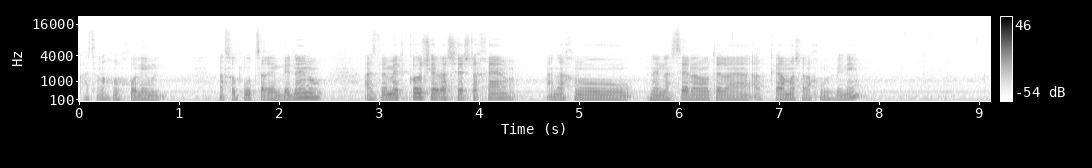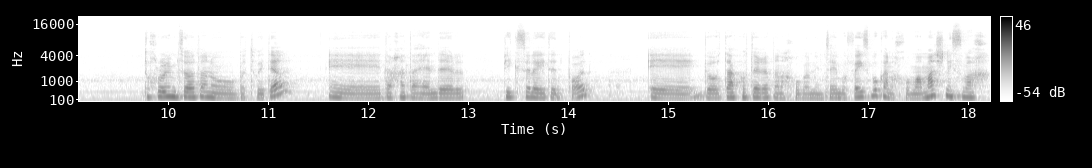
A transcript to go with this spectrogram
אז אנחנו יכולים לעשות מוצרים בינינו. אז באמת כל שאלה שיש לכם, אנחנו ננסה לענות עליה על כמה שאנחנו מבינים. תוכלו למצוא אותנו בטוויטר, אה, תחת ה handle Pixelated Pod. באותה כותרת אנחנו גם נמצאים בפייסבוק, אנחנו ממש נשמח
